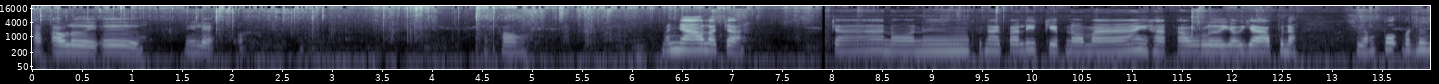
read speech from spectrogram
หักเอาเลย เออ นี่แหละเอามันยาวละจ้ะจ้าหนอหนึ่งคุณนายปารีสเก็บหน่อไม้หักเอาเลยยาวๆพุ่นอะ เสียงโป๊ะบัดนึง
